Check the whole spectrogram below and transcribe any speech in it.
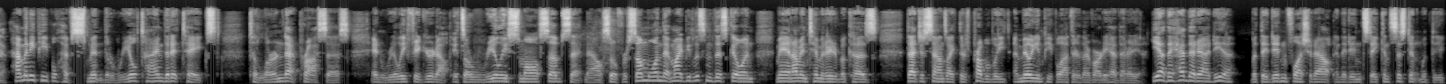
Yeah. how many people have spent the real time that it takes to learn that process and really figure it out? It's a really small subset now. So for someone that might be listening to this going, man, I'm intimidated because that just sounds like there's probably a million people out there that have already had that idea. Yeah, they had that idea, but they didn't flesh it out and they didn't stay consistent with the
